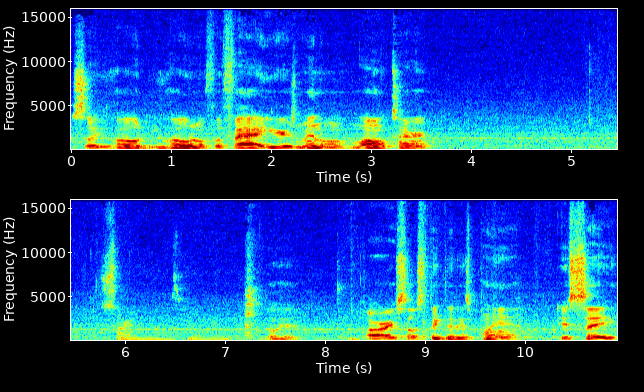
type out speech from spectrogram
So you hold you hold them for five years minimum, long term. Sorry, my mom's moving. Go ahead. All right, so stick to this plan. It say,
